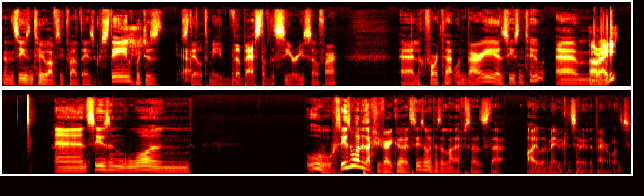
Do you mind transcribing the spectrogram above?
And then season two, obviously, Twelve Days of Christine, which is Yeah. still to me the best of the series so far. Uh, look forward to that one, Barry, in season two. Um, Alrighty. and season one. Ooh, season one is actually very good. Season one has a lot of episodes that I would maybe consider the better ones.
